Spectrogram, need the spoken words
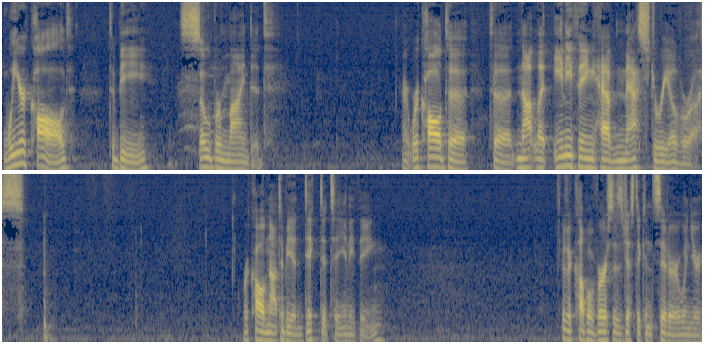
we are called to be sober minded. Right, we're called to, to not let anything have mastery over us. We're called not to be addicted to anything. There's a couple verses just to consider when you're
